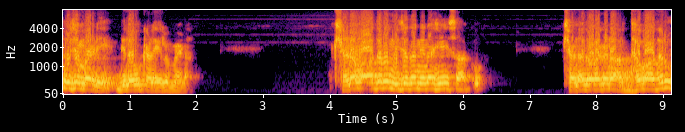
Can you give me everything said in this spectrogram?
ಪೂಜೆ ಮಾಡಿ ದಿನವೂ ಕಳೆಯಲು ಬೇಡ. ಕ್ಷಣವಾದರೂ ನಿಜದ ನೆನಹೇ ಸಾಕು. ಕ್ಷಣದೊಳಗಣ ಅರ್ಧವಾದರೂ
